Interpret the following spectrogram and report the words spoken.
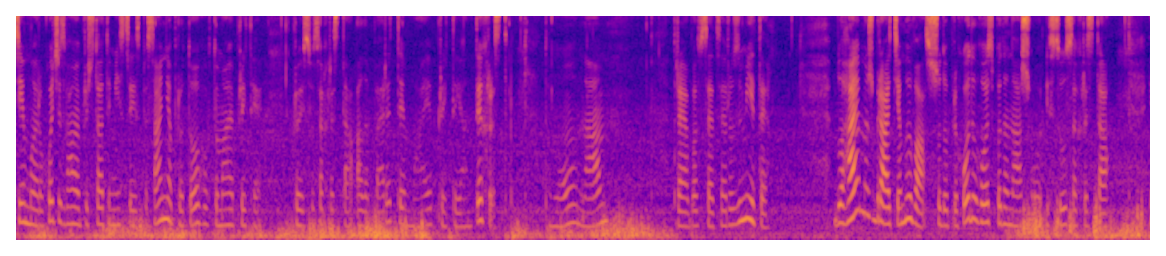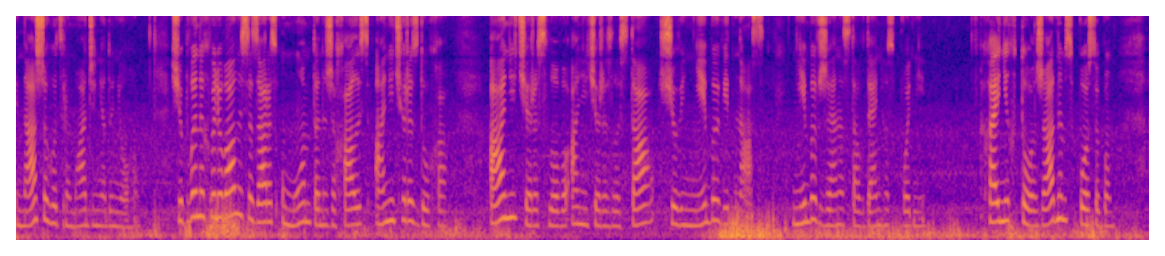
Всім миру. Хочу з вами прочитати місце із Писання про того, хто має прийти, про Ісуса Христа. Але перед тим має прийти Антихрист. Тому нам треба все це розуміти. Благаємо ж, браття, ми вас щодо приходу Господа нашого Ісуса Христа і нашого згромадження до Нього, щоб ви не хвилювалися зараз умом та не жахались ані через духа, ані через слово, ані через листа, що він ніби від нас, ніби вже настав день Господній. Хай ніхто жадним способом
